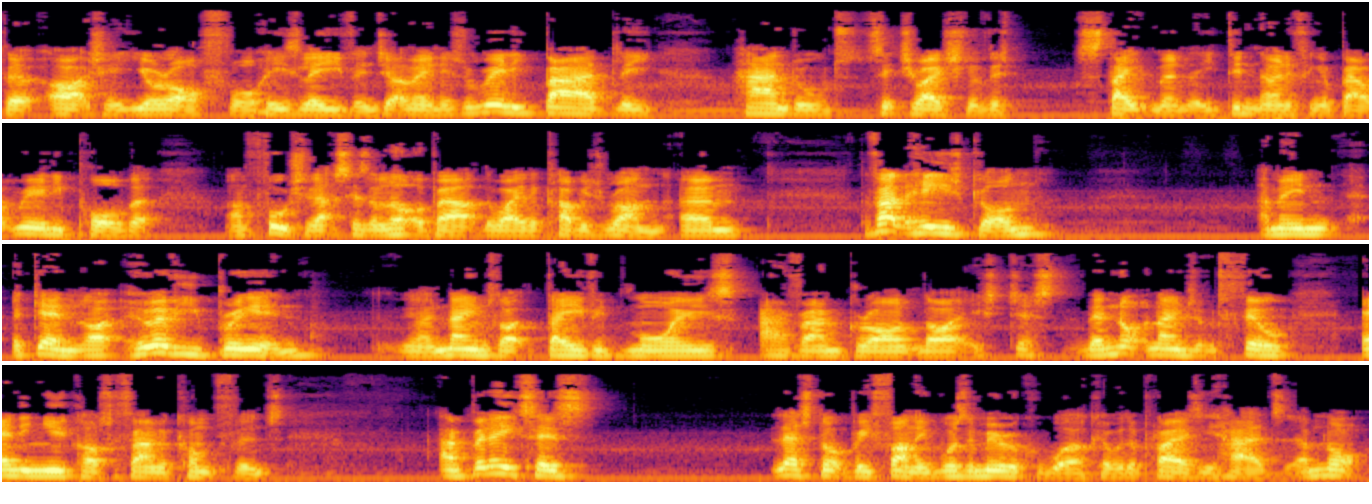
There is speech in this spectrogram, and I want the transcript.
that, oh, actually, you're off or he's leaving. Do you know what I mean? It's a really badly handled situation of this statement that he didn't know anything about. Really poor, but unfortunately, that says a lot about the way the club is run. Um, the fact that he's gone, I mean, again, like whoever you bring in, you know, names like David Moyes, Avram Grant, like it's just they're not names that would fill any Newcastle fan with confidence. And Benitez, let's not be funny, was a miracle worker with the players he had. I'm not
